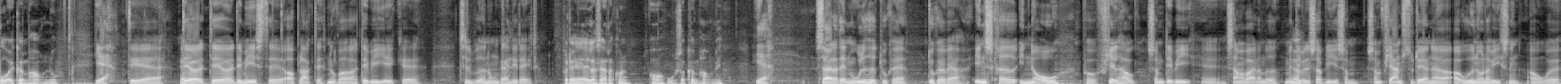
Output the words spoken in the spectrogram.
bor i København nu? Ja, det er, ja. Det, er, det er det mest øh, oplagte, nu hvor DBI ikke øh, tilbyder nogen ja. kandidat. For det, ellers er der kun Aarhus og København, ikke? Ja, så er der den mulighed, du kan, du kan være indskrevet i Norge på Fjellhaug, som DBI øh, samarbejder med, men ja. det vil så blive som, som fjernstuderende og, og uden undervisning, og øh,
